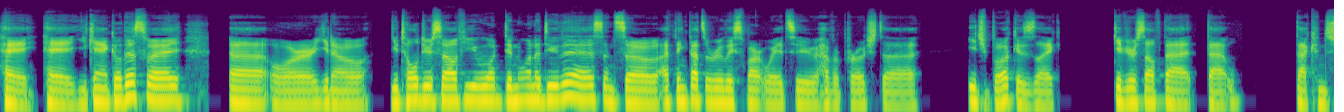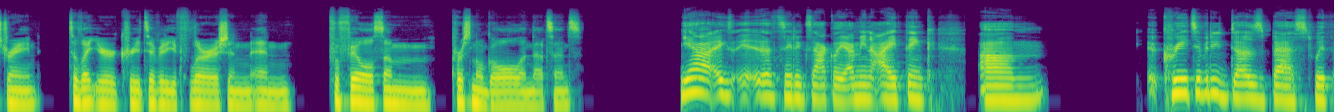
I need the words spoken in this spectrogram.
hey hey you can't go this way uh, or you know you told yourself you didn't want to do this. And so i think that's a really smart way to have approached uh, each book is like give yourself that that that constraint to let your creativity flourish and and fulfill some personal goal in that sense yeah, ex- eh, that's it exactly. I mean, I think um eh, creativity does best with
